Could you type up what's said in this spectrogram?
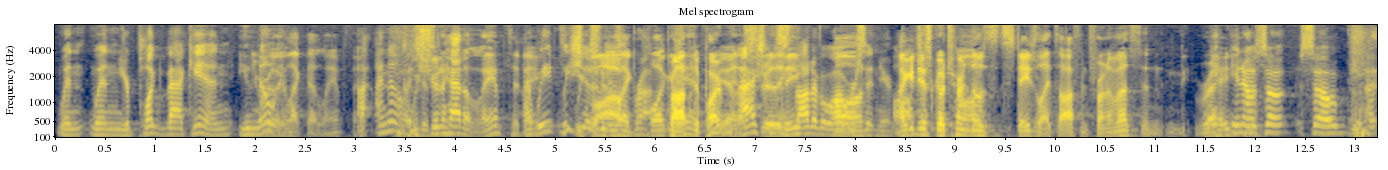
when, when you're plugged back in, you, You know really him. like that lamp thing. I- I know, We should have had a lamp today. I- we- we should have. Wow. like Prop- plug prop in for department. you. I actually really- just thought of it while we're sitting here. I could just go turn on. those stage lights off in front of us and right. You know, so so uh,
